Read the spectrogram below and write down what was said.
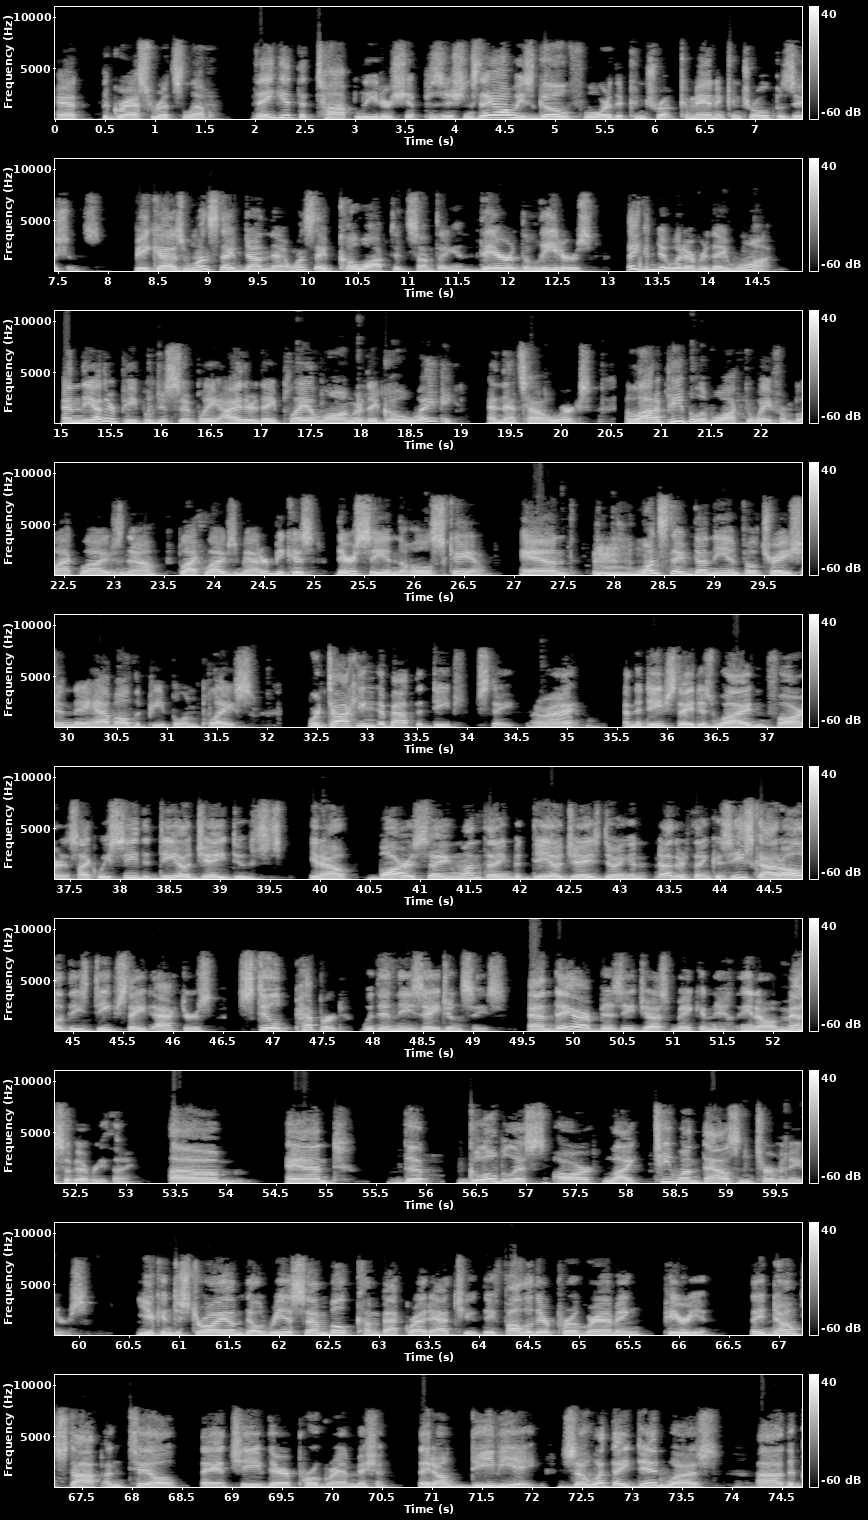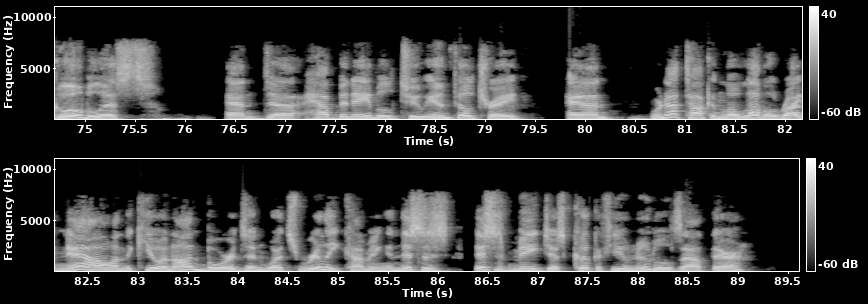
at the grassroots level. They get the top leadership positions. They always go for the control, command and control positions because once they've done that, once they've co-opted something and they're the leaders, they can do whatever they want. And the other people just simply either they play along or they go away. And that's how it works. A lot of people have walked away from Black Lives now, Black Lives Matter, because they're seeing the whole scam. And once they've done the infiltration, they have all the people in place. We're talking about the deep state, all right? And the deep state is wide and far. And it's like we see the DOJ do, you know, Barr is saying one thing, but DOJ is doing another thing because he's got all of these deep state actors still peppered within these agencies. And they are busy just making, you know, a mess of everything. Um, and the globalists are like T1000 terminators. You can destroy them, they'll reassemble, come back right at you. They follow their programming, period. They don't stop until they achieve their program mission. They don't deviate. So what they did was uh, the globalists and uh, have been able to infiltrate. And we're not talking low level right now on the QAnon boards and what's really coming. And this is this is may just cook a few noodles out there.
